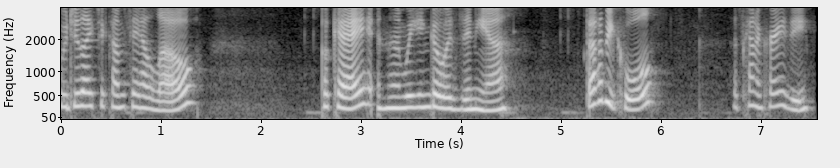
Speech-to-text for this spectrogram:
Would you like to come say hello? Okay, and then we can go with Zinnia. That'll be cool. That's kind of crazy.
